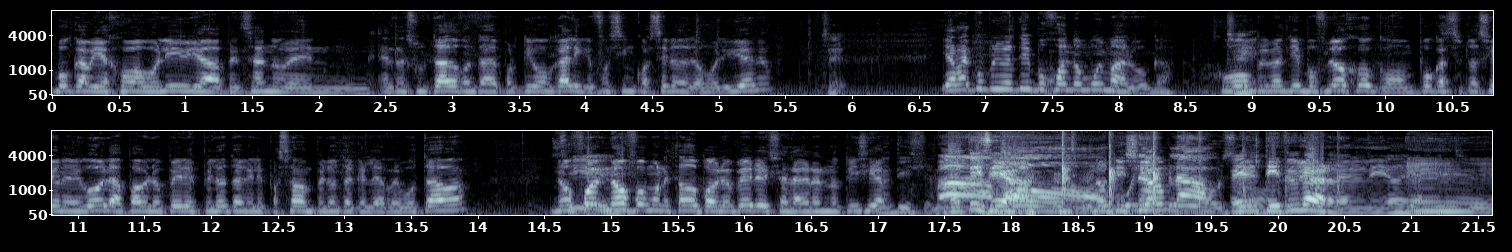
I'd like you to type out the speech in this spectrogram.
Boca viajó a Bolivia pensando en el resultado contra Deportivo Cali, que fue 5 a 0 de los bolivianos. Sí. Y arrancó un primer tiempo jugando muy mal Boca. Jugó Sí. un primer tiempo flojo, con pocas situaciones de gol. A Pablo Pérez, pelota que le pasaban, pelota que le rebotaba. No, Sí. fue, no fue amonestado Pablo Pérez, esa es la gran noticia. Noticia. Noticia. Notición. Un aplauso. El titular del día de la. Eh,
